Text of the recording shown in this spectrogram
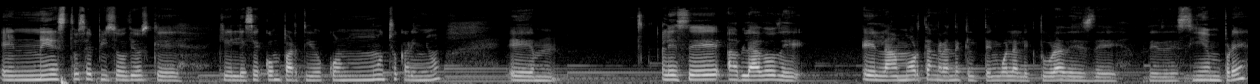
en estos episodios que, les he compartido con mucho cariño, em, les he hablado de el amor tan grande que tengo a la lectura desde, desde siempre,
